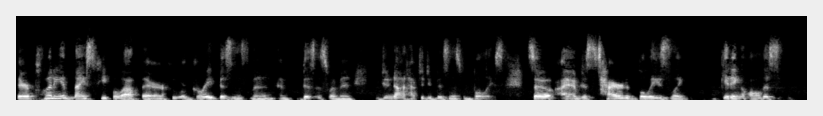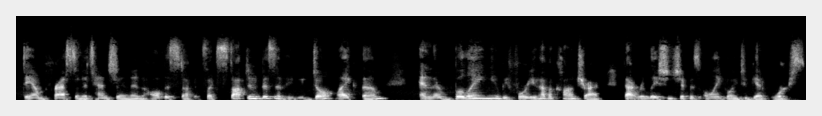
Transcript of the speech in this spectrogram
There are plenty of nice people out there who are great businessmen and businesswomen You do not have to do business with bullies. So I, I'm just tired of bullies like getting all this damn press and attention and all this stuff. It's like stop doing business. If you don't like them and they're bullying you before you have a contract, that relationship is only going to get worse.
